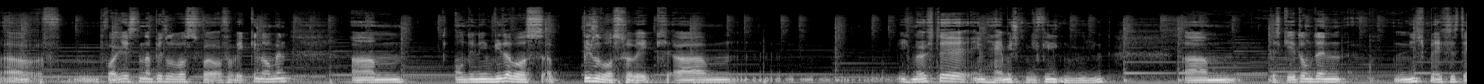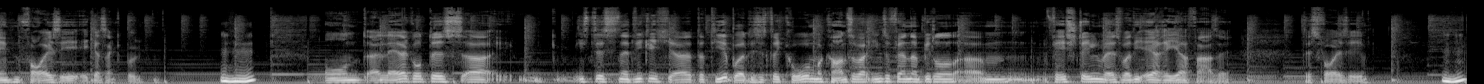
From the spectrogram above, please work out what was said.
äh, vorgestern ein bisschen was vor, vorweggenommen ähm, und ich nehme wieder was, ein bisschen was vorweg. Ähm, ich möchte in heimischen Gefilden wühlen. Ähm, es geht um den nicht mehr existenten VSE Egger St. Pölten. Mhm. Und äh, leider Gottes äh, ist es nicht wirklich äh, datierbar, dieses Trikot. Man kann es aber insofern ein bisschen ähm, feststellen, weil es war die Area-Phase des VSE. Mhm.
